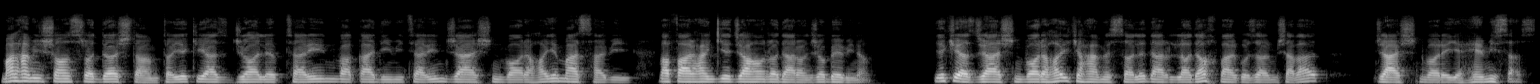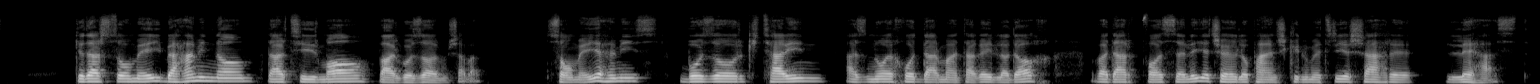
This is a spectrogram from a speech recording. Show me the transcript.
من همین شانس را داشتم تا یکی از جالبترین و قدیمی ترین جشنواره های مذهبی و فرهنگی جهان را در آنجا ببینم. یکی از جشنواره هایی که همه ساله در لاداخ برگزار می شود جشنواره همیس است. که در صومعی به همین نام در تیر ماه برگزار می شود. صومعه همیس بزرگترین از نوع خود در منطقه لاداخ و در فاصله 45 کیلومتری شهر له است.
